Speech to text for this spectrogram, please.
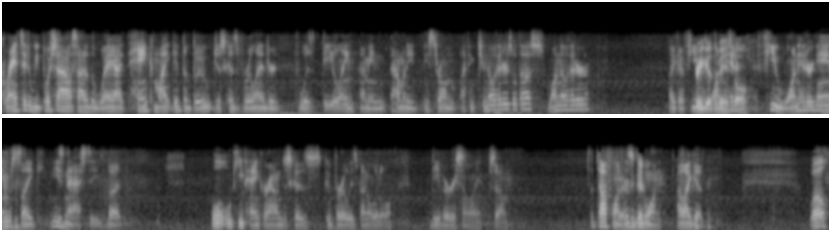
Granted, if we push that outside of the way, I, Hank might get the boot just because Verlander was dealing. I mean, how many? He's thrown, I think, two no hitters with us, one no hitter, like a few Pretty good at the one hitter, a few one hitter games. like he's nasty, but we'll we'll keep Hank around just because Verley's been a little diva recently. So it's a tough one. Fair. It's a good one. I like it. Well,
